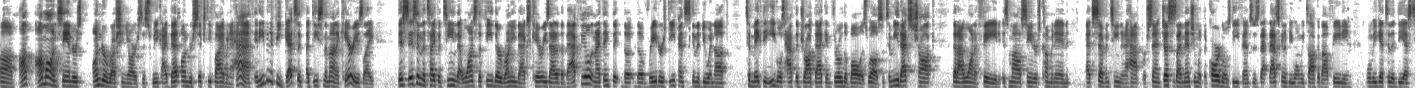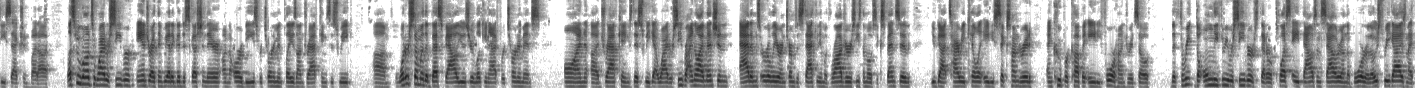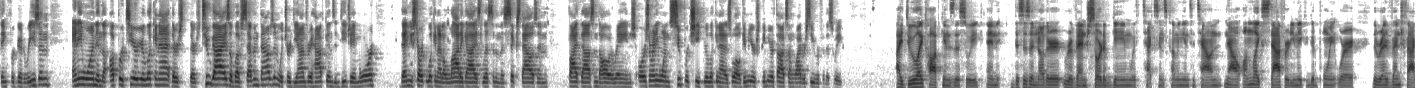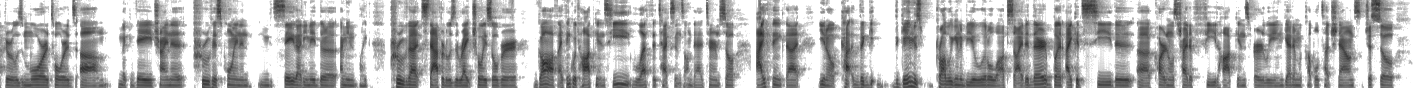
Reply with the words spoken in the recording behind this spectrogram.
Um, I'm, I'm on Sanders under rushing yards this week. I bet under 65 and a half. And even if he gets a, a decent amount of carries, like this isn't the type of team that wants to feed their running backs carries out of the backfield. And I think that the, the Raiders defense is going to do enough to make the Eagles have to drop back and throw the ball as well. So to me, that's chalk that I want to fade is Miles Sanders coming in at 17.5%. Just as I mentioned with the Cardinals defenses, that that's going to be when we talk about fading when we get to the DST section. But uh, Let's move on to wide receiver. Andrew, I think we had a good discussion there on the RBs for tournament plays on DraftKings this week. Um, what are some of the best values you're looking at for tournaments on uh, DraftKings this week at wide receiver? I know I mentioned Adams earlier in terms of stacking him with Rodgers. He's the most expensive. You've got Tyreek Hill at 8,600 and Cooper Kupp at 8,400. So the three, the only three receivers that are plus 8,000 salary on the board are those three guys, and I think for good reason anyone in the upper tier you're looking at, there's there's two guys above seven thousand, which are DeAndre Hopkins and DJ Moore. Then you start looking at a lot of guys listed in the six thousand five thousand dollar range, or is there anyone super cheap you're looking at as well? Give me your give me your thoughts on wide receiver for this week. I do like Hopkins this week, and this is another revenge sort of game with Texans coming into town. Now, unlike Stafford, you make a good point where the revenge factor was more towards um, McVay trying to prove his point and say that he made the, I mean, like prove that Stafford was the right choice over Goff. I think with Hopkins, he left the Texans on bad terms. So I think that you know the the game is probably going to be a little lopsided there, but I could see the uh, Cardinals try to feed Hopkins early and get him a couple touchdowns just so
